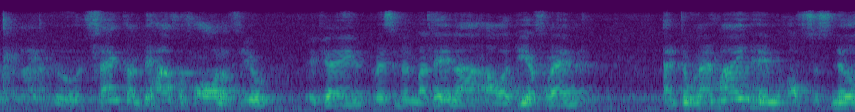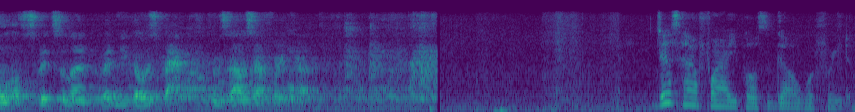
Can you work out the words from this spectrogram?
would like to thank on behalf of all of you again President Mandela, our dear friend, and to remind him of the snow of Switzerland when he goes back to South Africa. Just how far are you supposed to go with freedom?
